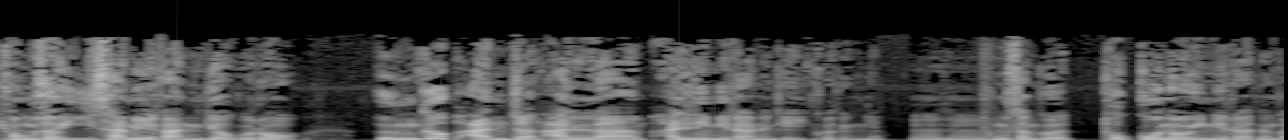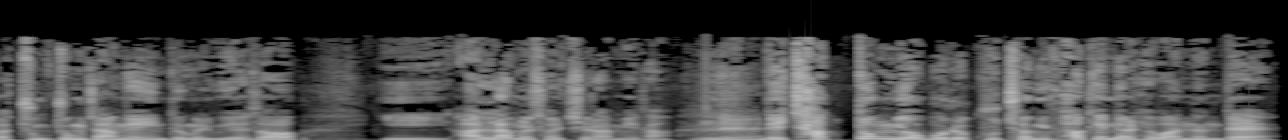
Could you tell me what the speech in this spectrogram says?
평소 2, 3일 간격으로 응급 안전 알람 알림이라는 게 있거든요. 음흠. 통상 그 독거 노인이라든가 중증 장애인 등을 위해서 이 알람을 설치를 합니다. 네. 근데 작동 여부를 구청이 확인을 해왔는데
